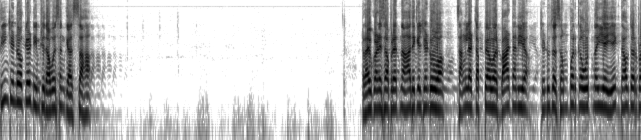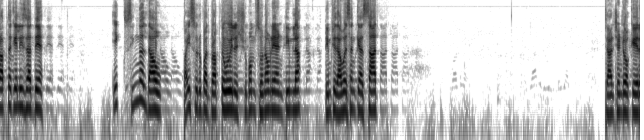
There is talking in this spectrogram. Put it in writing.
तीन चेंडू अखेर टीमची धावसंख्या सहा. ड्राईव्ह करण्याचा प्रयत्न हा देखील चेंडू. चांगल्या टप्प्यावर बॅट आणि चेंडूचा संपर्क होत नाहीये. एक धाव तर प्राप्त केली जाते. एक सिंगल धाव बाईस स्वरूपात प्राप्त होईल. शुभम सोनावणे आणि टीमला टीमची धावसंख्या सात. चार चेंडू अखेर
